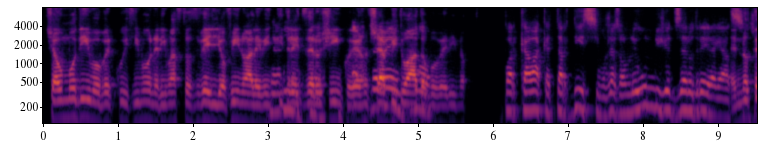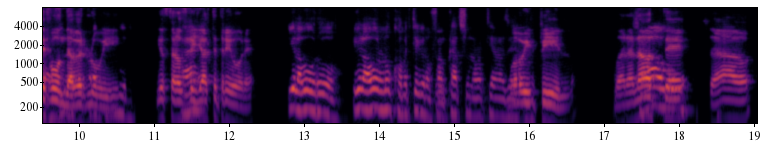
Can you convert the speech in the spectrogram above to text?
c'è un motivo per cui Simone è rimasto sveglio fino alle 23.05 che non ci è abituato, no. poverino. Porca vacca, è tardissimo, cioè sono le 11.03 ragazzi. È notte cioè, fonda per lui. Io starò sveglio eh? altre tre ore. Io lavoro, io lavoro non come te che non fa un cazzo una mattina alla sera. Muovi il pill. Buonanotte. Ciao. Ciao.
